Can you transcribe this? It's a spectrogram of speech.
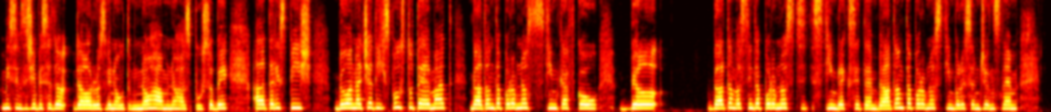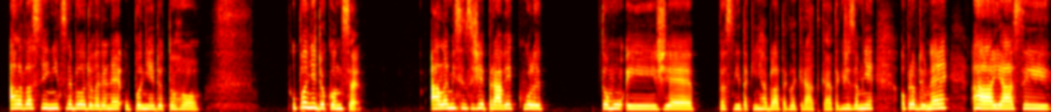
Myslím si, že by se to dalo rozvinout mnoha, mnoha způsoby, ale tady spíš bylo načatých spoustu témat, byla tam ta podobnost s tím kavkou, byl, byla tam vlastně ta podobnost s tím Brexitem, byla tam ta podobnost s tím Borisem Johnsonem, ale vlastně nic nebylo dovedené úplně do toho, úplně do konce. Ale myslím si, že právě kvůli tomu i, že vlastně ta kniha byla takhle krátká, takže za mě opravdu ne a já si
